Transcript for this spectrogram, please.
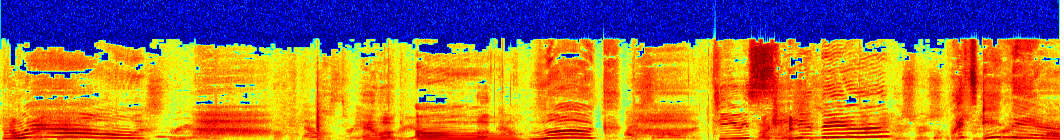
you don't break that. Wow. Three hours. That was three Hey, look. Oh, look. I saw it. Do you see in there? This was. This What's was in crazy. there? Oh,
